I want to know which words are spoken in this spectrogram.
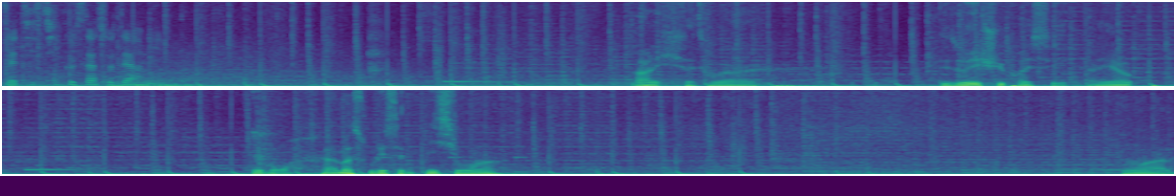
C'est ici que ça se termine. Allez, cette fois. Désolé, je suis pressé. Allez hop. C'est bon. Elle m'a saoulé cette mission là. Voilà.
